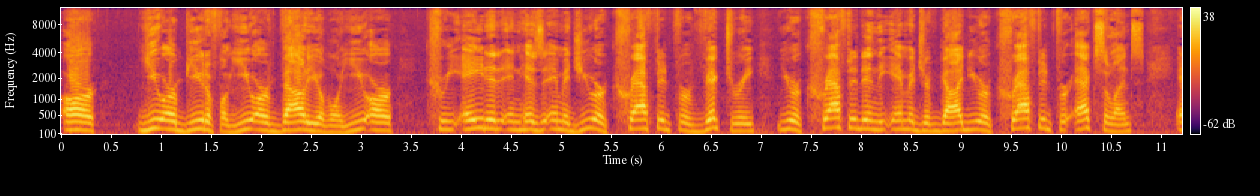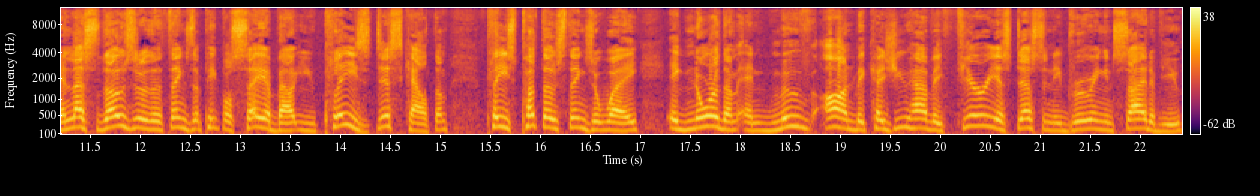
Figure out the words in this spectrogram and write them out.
are, you are beautiful, you are valuable, you are created in His image, you are crafted for victory, you are crafted in the image of God, you are crafted for excellence. Unless those are the things that people say about you, please discount them. Please put those things away, ignore them, and move on because you have a furious destiny brewing inside of you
